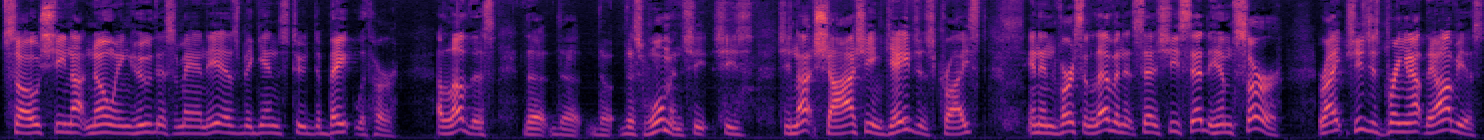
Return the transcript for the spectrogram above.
So she, not knowing who this man is, begins to debate with her. I love this. The, the, the, this woman, she, she's, she's not shy. She engages Christ. And in verse 11, it says, She said to him, Sir, right? She's just bringing out the obvious.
